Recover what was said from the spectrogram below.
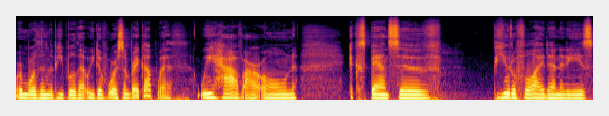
We're more than the people that we divorce and break up with. We have our own expansive, beautiful identities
